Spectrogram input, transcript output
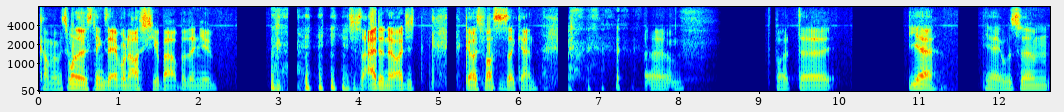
Can't remember. It's one of those things that everyone asks you about, but then you you're just like, I don't know. I just go as fast as I can. um, but uh, yeah, yeah, it was um,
